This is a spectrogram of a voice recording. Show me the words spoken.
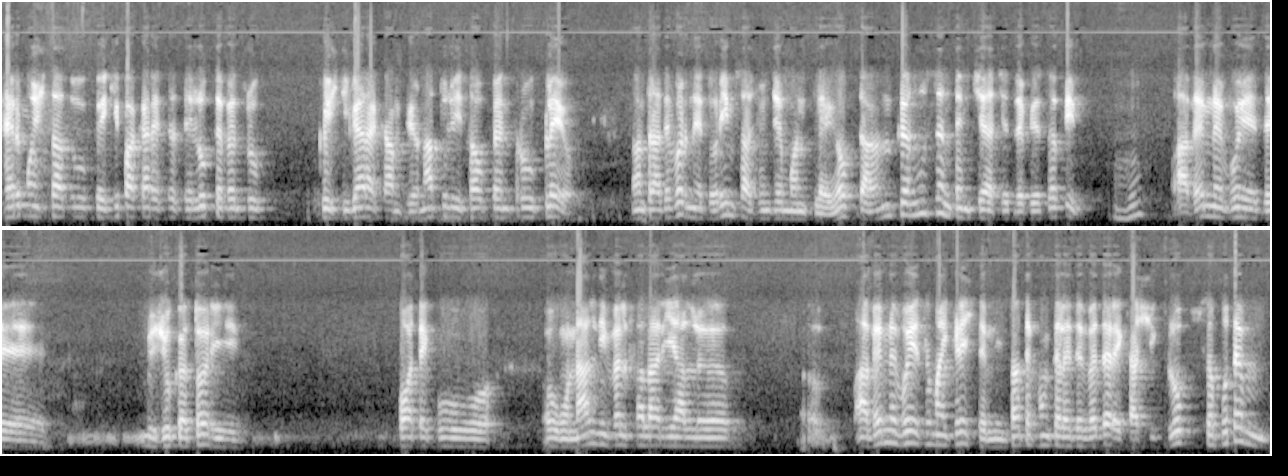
Hermannstadtul, echipa care să se lupte pentru câștigarea campionatului sau pentru play-off. Într-adevăr, ne dorim să ajungem în play-off, dar încă nu suntem ceea ce trebuie să fim. Avem nevoie de jucători poate cu un alt nivel salarial. Uh, Avem nevoie să mai creștem din toate punctele de vedere, ca și club, să putem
